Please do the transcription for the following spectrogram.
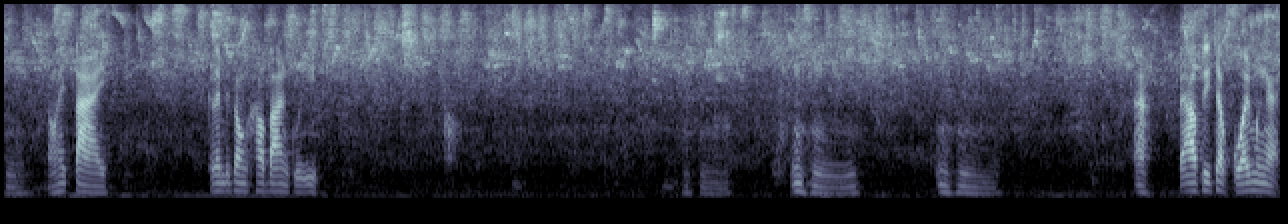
อืมเอาให้ตาย ก็ได้ไม่ต้องเข้าบ้านกูอีก อือหือ อือหือ อือหือ อะไปเอาสีจับกล้วยมึงอะ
